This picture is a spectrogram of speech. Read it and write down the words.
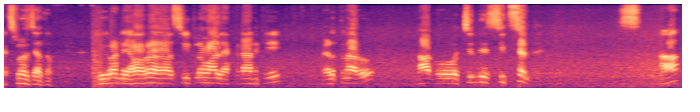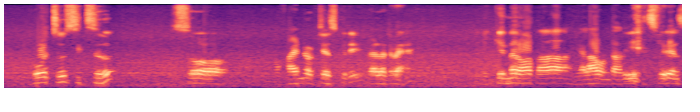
ఎక్స్ప్లోర్ చేద్దాం. ఇదిగోండి ఎవరు సీట్లో వాళ్ళు ఎక్కడానికి వెళుతున్నారు? నాకు వచ్చింది సిక్స్ అండి. Coach six so find out చేసుకుని వెళ్ళటమే. ఎక్కిన తర్వాత ఎలా ఉంటుంది ఎక్స్పీరియన్స్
